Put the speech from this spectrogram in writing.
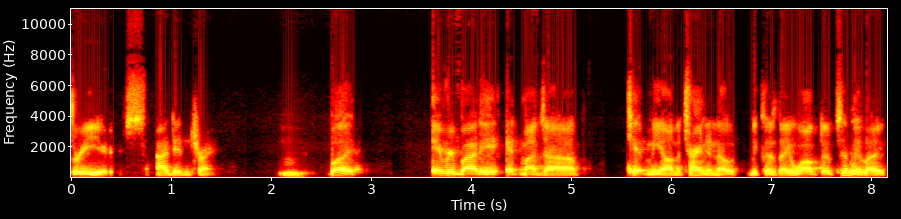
three years, I didn't train. Mm. But everybody at my job kept me on the training note because they walked up to me like,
